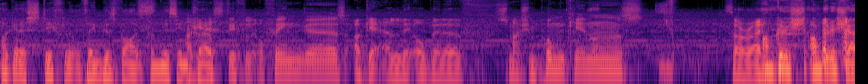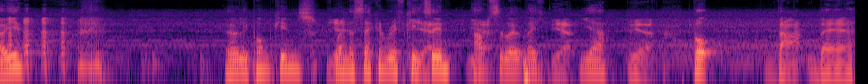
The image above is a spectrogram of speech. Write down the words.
I get a stiff little fingers vibe from this I intro. get stiff little fingers. I get a little bit of Smashing Pumpkins. Sorry. I'm gonna sh- I'm gonna show you. Early pumpkins Yeah. when the second riff kicks Yeah, in. yeah, Absolutely. yeah. Yeah. Yeah, But that there.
